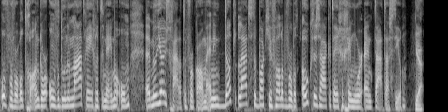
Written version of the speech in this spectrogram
Of bijvoorbeeld gewoon door onvoldoende maatregelen te nemen om uh, milieuschade te voorkomen. En in dat laatste bakje vallen bijvoorbeeld ook de zaken tegen Gemoer en Tata Steel. Ja,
